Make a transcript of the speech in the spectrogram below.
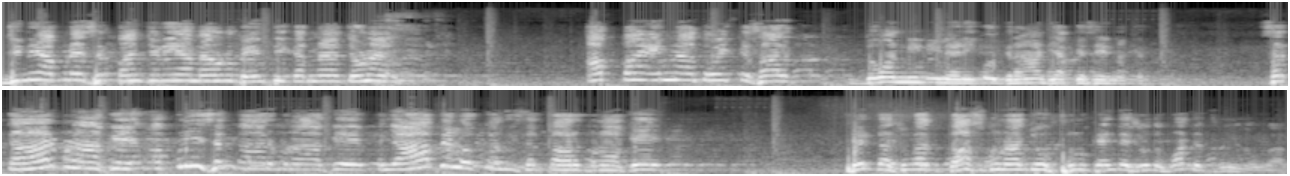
ਜਿਨੇ ਆਪਣੇ ਸਰਪੰਚ ਨੇ ਆ, ਮੈਂ ਉਹਨੂੰ ਬੇਨਤੀ ਕਰਨਾ ਚਾਹਣਾ ਆਪਾਂ ਇਹਨਾਂ ਤੋਂ ਇੱਕ ਸਾਲ ਦਵਾਨੀ ਨਹੀਂ ਲੈਣੀ, ਕੋਈ ਗ੍ਰਾਂਟ ਜਾਂ ਕਿਸੇ ਨਾ ਕਰ ਸਰਕਾਰ ਬਣਾ ਕੇ, ਆਪਣੀ ਸਰਕਾਰ ਬਣਾ ਕੇ, ਪੰਜਾਬ ਦੇ ਲੋਕਾਂ ਦੀ ਸਰਕਾਰ ਬਣਾ ਕੇ ਫਿਰ ਦੱਸੂਗਾ 10 ਗੁਣਾ ਜੋ ਤੁਹਾਨੂੰ ਕਹਿੰਦੇ ਸੀ, ਉਹ ਤੋਂ ਵੱਧ ਤੁਹਾਨੂੰ ਦਊਂਗਾ।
